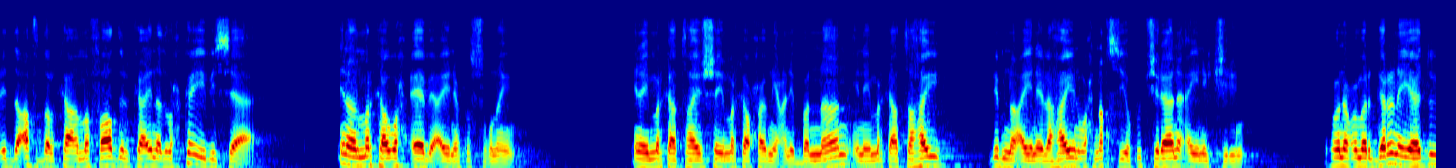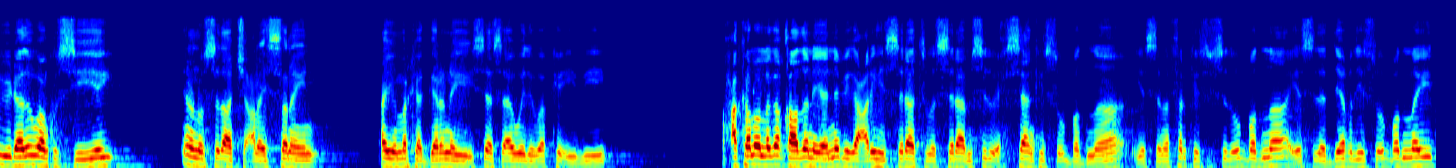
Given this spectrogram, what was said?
cidda afdalka ama faadilka inaad wax ka iibisaa inaan markaa wax eebe aynay ku sugnayn. Inay markaa tahay shay marka waxa yani bannaan inay markaa tahay dhibna aynay lahayn wax naqsiga ku jiraana aynay jirin. Wuxuuna cumar garanayay hadduu yidhahdo waan ku siiyey inaanu sidaa jeclaysanayn. Ayuu markaa garanayay sidaas aawoodee waa ka iibiyey. Waxaa kaloo laga qaadanayaa nebiga calayhi salaatu wasalaam siduu ixsaankiisu u badnaa iyo samafalkiisu siduu u badnaa iyo sida deeqdiisu u badnayd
